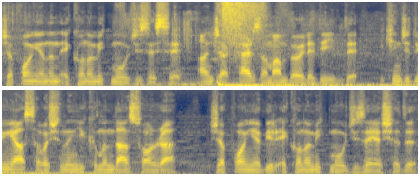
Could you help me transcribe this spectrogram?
Japonya'nın ekonomik mucizesi ancak her zaman böyle değildi. İkinci Dünya Savaşı'nın yıkımından sonra Japonya bir ekonomik mucize yaşadı.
